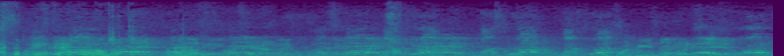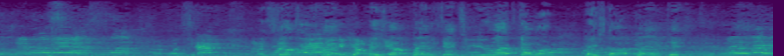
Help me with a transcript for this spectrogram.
Back up Christian. Come on up. Come on up. One hand up. He's not, hey, he's not paying attention to your left arm. He's not paying attention to your left arm.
